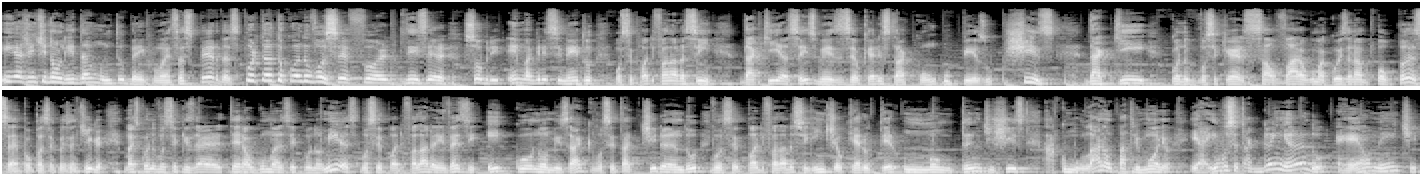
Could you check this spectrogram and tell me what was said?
E a gente não lida muito bem com essas perdas. Portanto, quando você for dizer sobre emagrecimento, você pode falar assim: daqui a seis meses eu quero estar com o peso X. Daqui, quando você quer salvar alguma coisa na poupança, poupança é coisa antiga, mas quando você quiser ter algumas economias, você pode falar, ao invés de economizar, que você está tirando, você pode falar o seguinte: eu quero ter um montante X, acumular um patrimônio, e aí você tá ganhando, realmente.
